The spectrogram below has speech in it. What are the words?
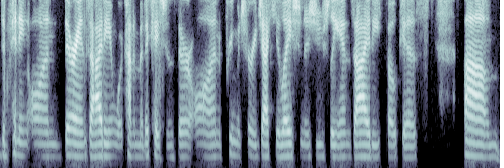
depending on their anxiety and what kind of medications they're on. Premature ejaculation is usually anxiety focused. Um,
